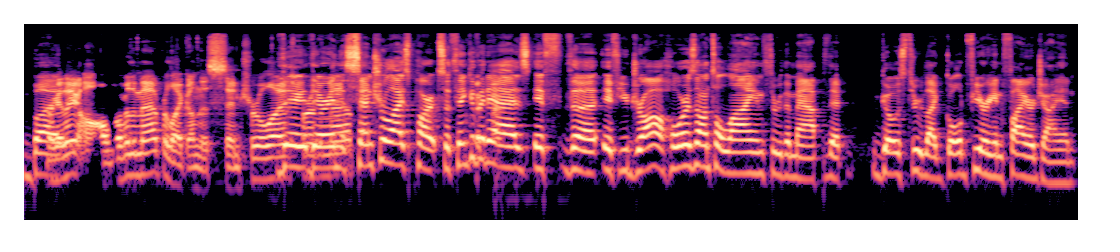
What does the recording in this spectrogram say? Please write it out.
but Are they all over the map or like on the centralized? they, they're in the map? centralized part so think of it as if the if you draw a horizontal line through the map that goes through like gold fury and fire giant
